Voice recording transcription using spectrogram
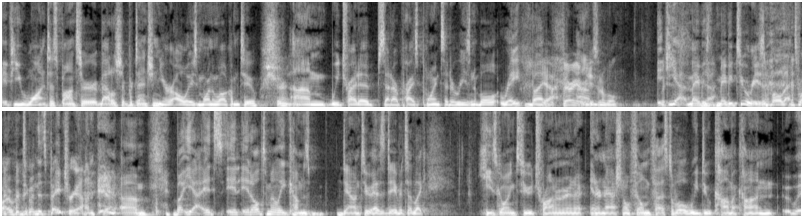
if you want to sponsor Battleship Pretension, you're always more than welcome to. Sure. Um, we try to set our price points at a reasonable rate, but Yeah, very um, reasonable. Which- yeah, maybe yeah. maybe too reasonable. That's why we're doing this Patreon. Yeah. Um, but yeah, it's it, it ultimately comes down to as David said, like he's going to Toronto Inter- International Film Festival. We do Comic Con. We, we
